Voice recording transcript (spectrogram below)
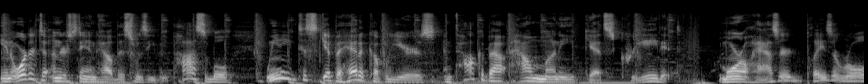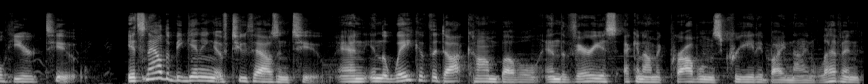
in order to understand how this was even possible, we need to skip ahead a couple years and talk about how money gets created. Moral hazard plays a role here too. It's now the beginning of 2002, and in the wake of the dot com bubble and the various economic problems created by 9 11,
